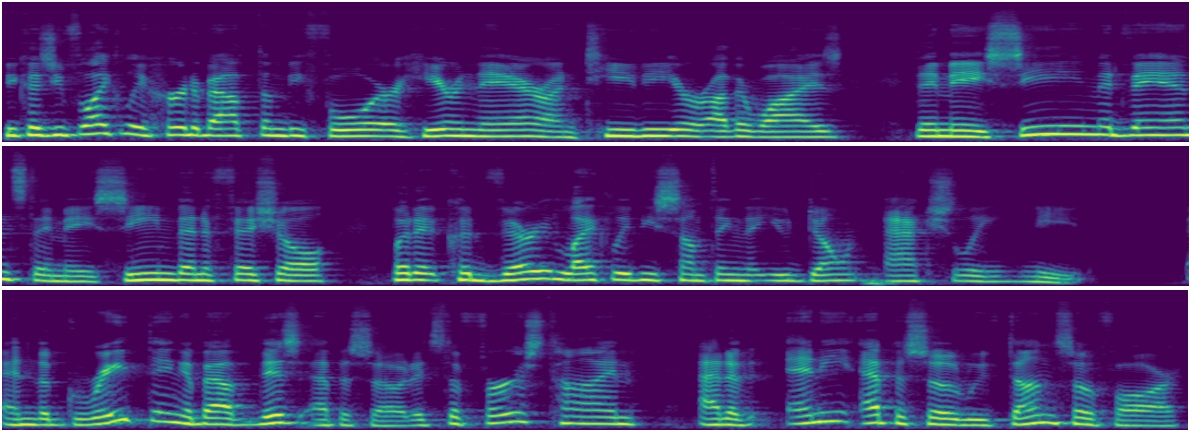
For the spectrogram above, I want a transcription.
because you've likely heard about them before here and there on TV or otherwise. They may seem advanced, they may seem beneficial, but it could very likely be something that you don't actually need. And the great thing about this episode, it's the first time out of any episode we've done so far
